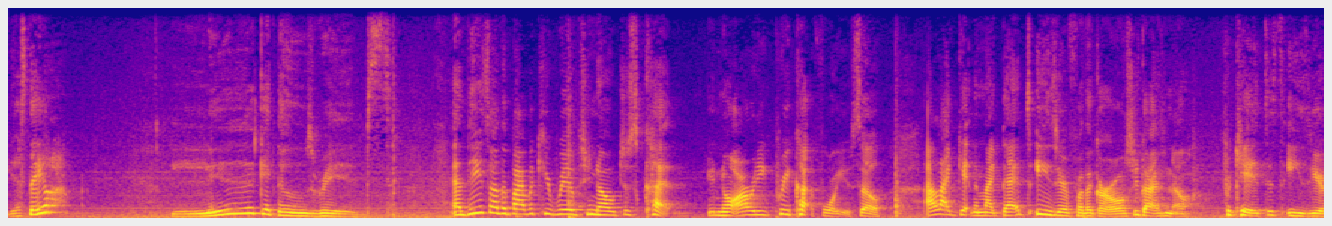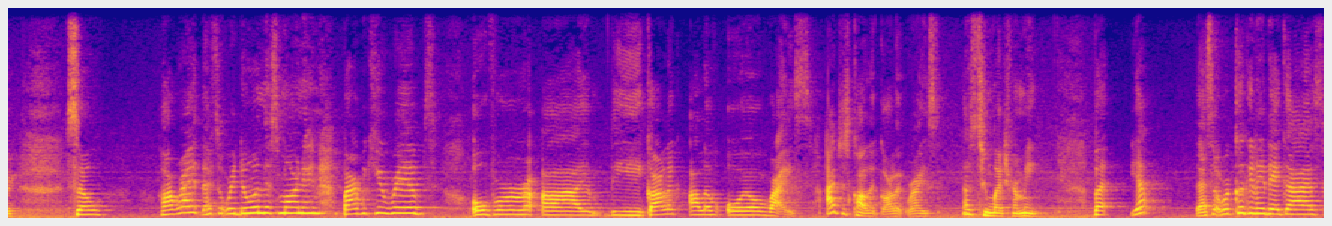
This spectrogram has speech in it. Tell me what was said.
yes they are. Look at those ribs. And these are the barbecue ribs, you know, just cut. You know, already pre-cut for you. So, I like getting them like that. It's easier for the girls. You guys know. For kids, it's easier. So, Alright, that's what we're doing this morning. Barbecue ribs over uh, the garlic olive oil rice. I just call it garlic rice. That's too much for me. But, yep, that's what we're cooking today, guys.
